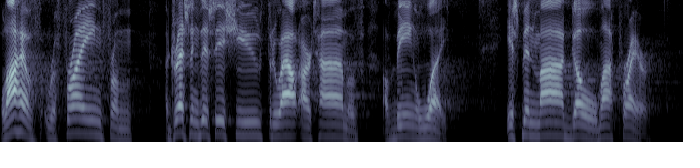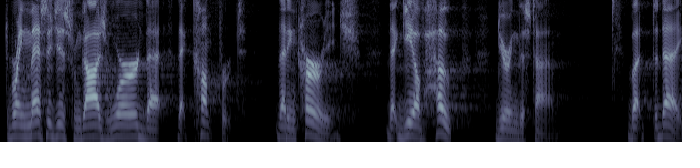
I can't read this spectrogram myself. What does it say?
Well, I have refrained from addressing this issue throughout our time of, of being away. It's been my goal, my prayer, to bring messages from God's Word that, that comfort, that encourage, that give hope during this time. But today,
